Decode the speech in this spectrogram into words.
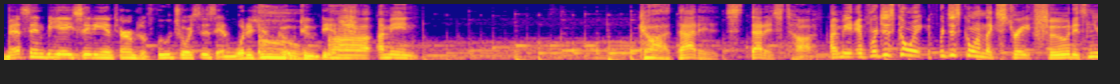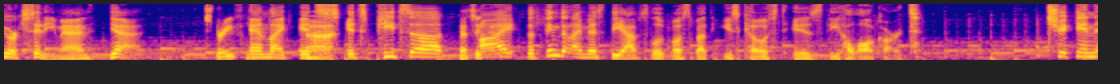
Best NBA city in terms of food choices, and what is your go-to dish? Uh, I mean, God, that is that is tough. I mean, if we're just going, if we're just going like straight food, it's New York City, man. Yeah, Straight food. and like it's Ah. it's pizza. That's a I the thing that I miss the absolute most about the East Coast is the halal cart. Chicken,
